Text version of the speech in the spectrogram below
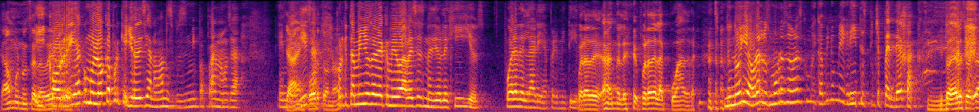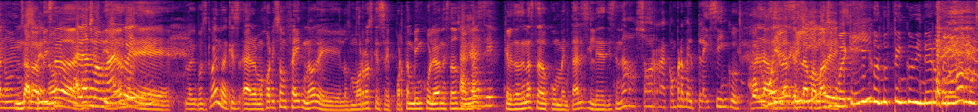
Vámonos a la Y corría como loca porque yo decía, no mames, pues es mi papá, ¿no? O sea, en Ya, en vergüenza. corto, ¿no? Porque también yo sabía que me iba a veces medio lejillos, fuera del área permitida. Fuera de, ándale, fuera de la cuadra. No, no, y ahora los morros de ahora es como a mí no me grites, pinche pendeja. Y todavía le sueltan un ¿No zape, han ¿no? visto A las mamás, güey, de... lo- Pues bueno, que a lo mejor y son fake, ¿no? De los morros que se portan bien culeros en Estados Ajá, Unidos. sí. Que les hacen hasta documentales y les dicen, no, zorra, cómprame el Play 5. A la y, la, y la sí, mamá así como de que, hijo, no tengo dinero, pero vamos.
